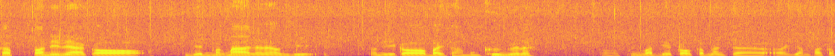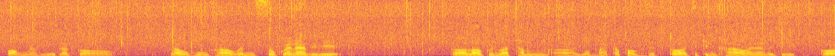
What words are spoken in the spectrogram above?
ครับ ตอนนี้เนี่ยก็เย็นมากๆแล้วนะครับพี่ตอนนี้ก็ใบสามโมงครึ่งแล้วนะก็เพื่อนวัดเนี่ยก็กำลังจะยำปลากระป๋องนะพี่แล้วก็เราหุงข้าวกันสุกแล้วนะพี่พี่ก็เราเพื่อนวัดทำยำปลากระป๋องเสร็จก็จะกินข้าวนะพี่พี่ก็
